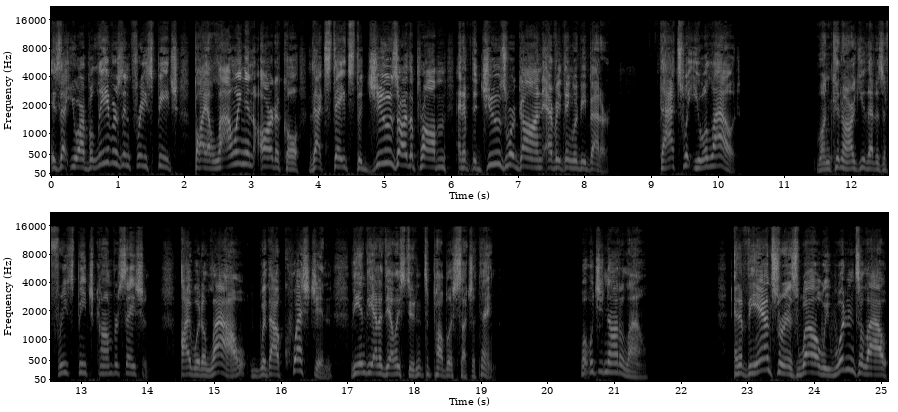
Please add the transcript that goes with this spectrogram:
is that you are believers in free speech by allowing an article that states the Jews are the problem, and if the Jews were gone, everything would be better. That's what you allowed. One can argue that is a free speech conversation. I would allow, without question, the Indiana Daily Student to publish such a thing. What would you not allow? And if the answer is, well, we wouldn't allow,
